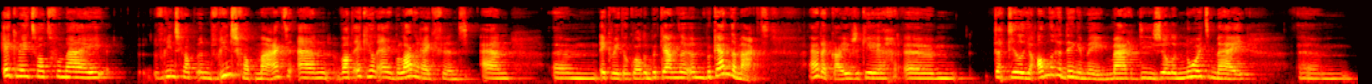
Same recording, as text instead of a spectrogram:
ik weet wat voor mij vriendschap een vriendschap maakt en wat ik heel erg belangrijk vind. En um, ik weet ook wat een bekende een bekende maakt. Hè, daar kan je eens een keer, um, deel je andere dingen mee, maar die zullen nooit mij, um,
